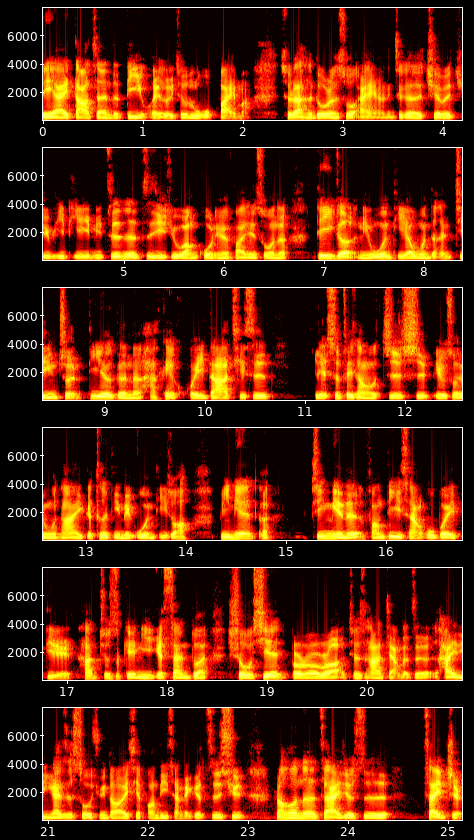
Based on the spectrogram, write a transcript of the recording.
AI 大战的第一回合就落败嘛？虽然很多人说：“哎呀，你这个 ChatGPT，你真的自己去玩过，你会发现说呢，第一个，你问题要问得很精准；第二个呢，它可以回答，其实也是非常的制式。比如说，你问他一个特定的一个问题，说啊，明天呃，今年的房地产会不会跌？他就是给你一个三段。首先，巴拉巴拉，就是他讲的这个，他应该是搜寻到一些房地产的一个资讯，然后呢，再就是。”再者，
